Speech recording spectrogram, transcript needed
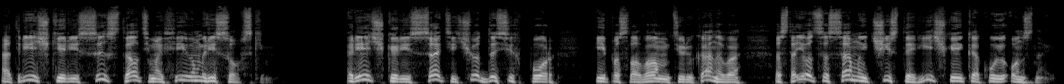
От речки Рисы стал Тимофеевым Рисовским. Речка Риса течет до сих пор, и, по словам Тюрюканова, остается самой чистой речкой, какую он знает.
